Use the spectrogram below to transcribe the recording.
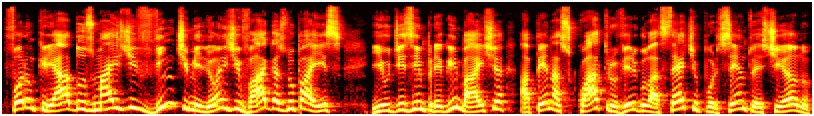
foram criados mais de 20 milhões de vagas no país e o desemprego em baixa, apenas 4,7% este ano,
